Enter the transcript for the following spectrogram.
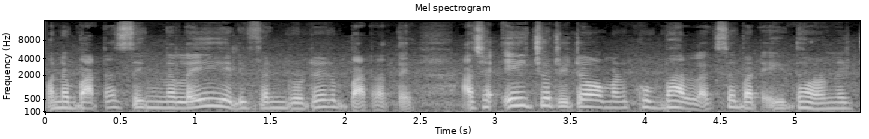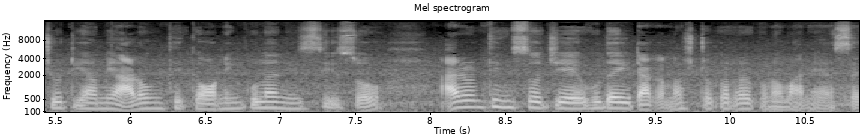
মানে বাটা সিগনালেই এলিফ্যান্ট রোডের বাটাতে। আচ্ছা এই চটিটাও আমার খুব ভালো লাগছে, বাট এই ধরনের চটি আমি আড়ং থেকে অনেকগুলো নিয়েছি, so I don't think so যে হুদাই টাকা নষ্ট করার কোনো মানে আছে।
